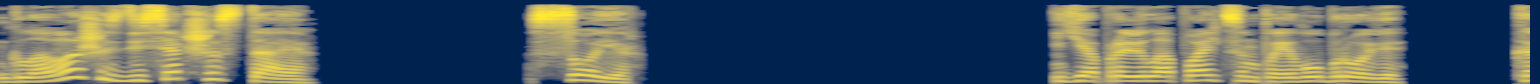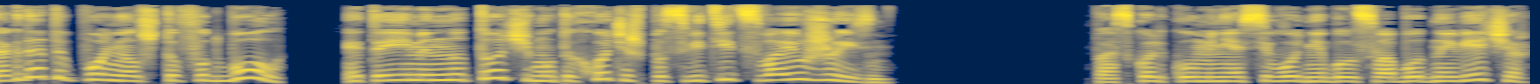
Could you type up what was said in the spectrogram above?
Глава 66. Сойер. Я провела пальцем по его брови. Когда ты понял, что футбол — это именно то, чему ты хочешь посвятить свою жизнь? Поскольку у меня сегодня был свободный вечер,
